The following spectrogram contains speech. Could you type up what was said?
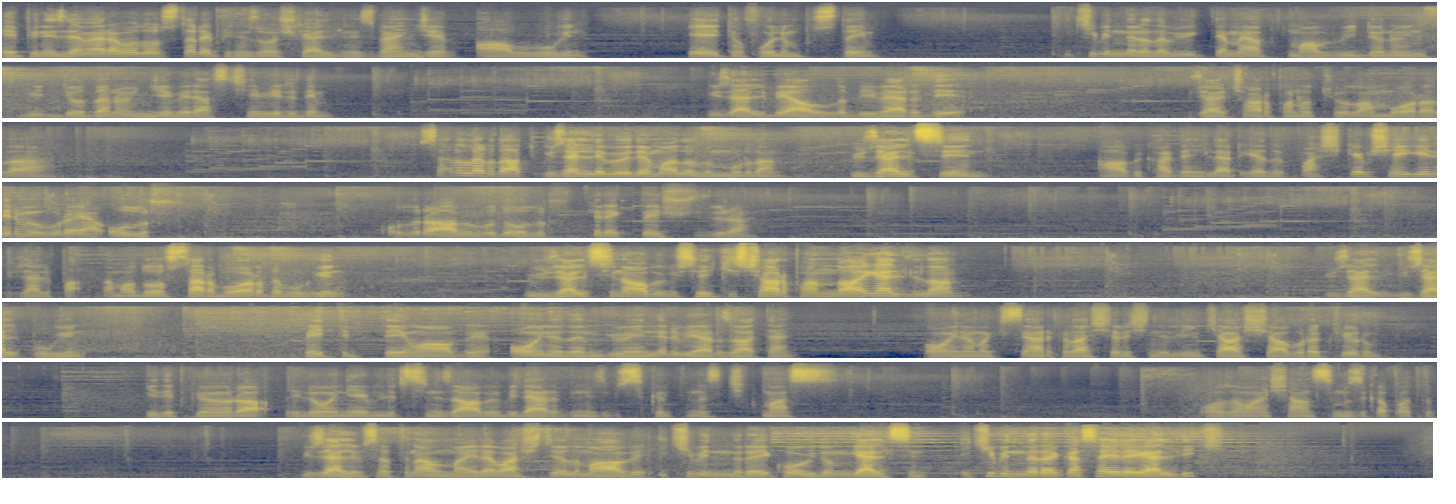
Hepinize merhaba dostlar, hepiniz hoş geldiniz. Bence abi bugün Gate of Olympus'tayım. 2000 lirada bir yükleme yaptım abi. Videonun, videodan önce biraz çevirdim. Güzel bir aldı, bir verdi. Güzel çarpan atıyor lan bu arada. Sarıları da at, güzel de bir ödeme alalım buradan. Güzelsin. Abi kadehler ya da başka bir şey gelir mi buraya? Olur. Olur abi bu da olur. Direkt 500 lira. Güzel patlama dostlar. Bu arada bugün güzelsin abi bir 8 çarpan daha geldi lan. Güzel güzel. Bugün Battlefield'deyim abi. Oynadığım güvenilir bir yer zaten. Oynamak isteyen arkadaşlar için de linki aşağı bırakıyorum. Gidip gönül rahatlığıyla oynayabilirsiniz abi. Bir derdiniz, bir sıkıntınız çıkmaz. O zaman şansımızı kapatıp güzel bir satın almayla başlayalım abi. 2000 lirayı koydum gelsin. 2000 lira kasayla geldik.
